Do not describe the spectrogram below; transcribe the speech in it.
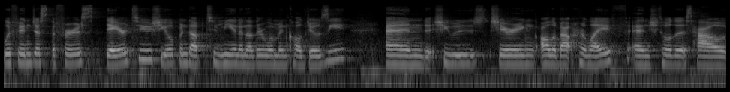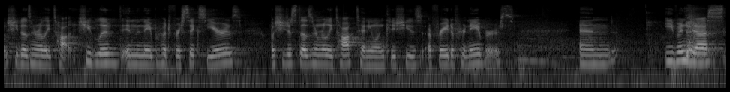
within just the first day or two, she opened up to me and another woman called Josie. And she was sharing all about her life. And she told us how she doesn't really talk. She lived in the neighborhood for six years, but she just doesn't really talk to anyone because she's afraid of her neighbors. And even just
